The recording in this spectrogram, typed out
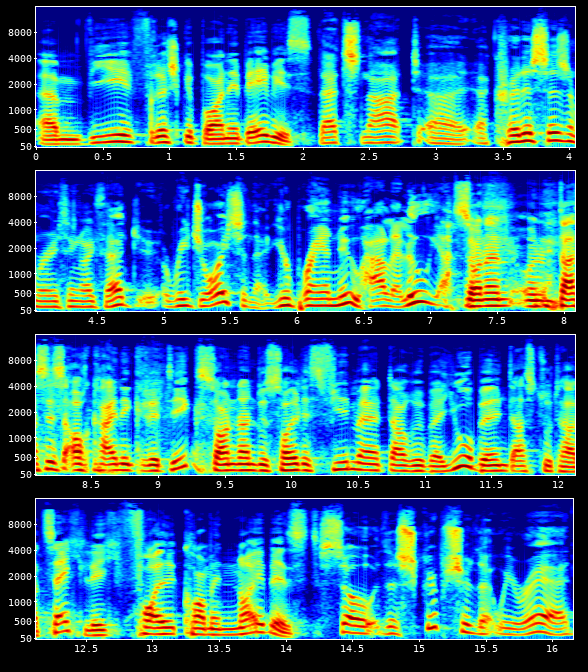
ähm, wie frisch geborene Babys. That's not uh, a criticism or anything like that. Rejoice in that. You're brand new. Hallelujah. Sondern, und das ist auch keine Kritik, sondern du solltest vielmehr darüber jubeln, dass du tatsächlich vollkommen neu bist. So the scripture that we read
